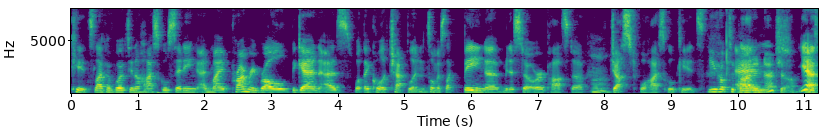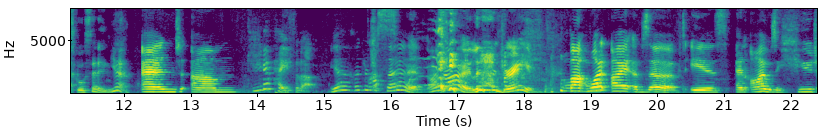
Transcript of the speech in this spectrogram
kids. Like, I've worked in a high school setting, and my primary role began as what they call a chaplain. It's almost like being a minister or a pastor just for high school kids. You help to guide and, And- nurture yeah. in a school setting. Yeah. And, um, do you get paid for that yeah, 100%. I know, living the dream. But what I observed is, and I was a huge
